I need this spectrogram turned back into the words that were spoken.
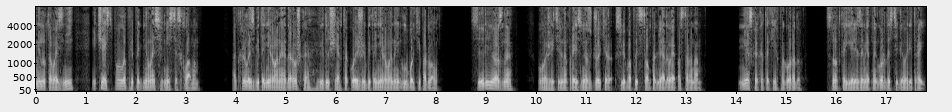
минута возни, и часть пола приподнялась вместе с хламом. Открылась бетонированная дорожка, ведущая в такой же бетонированный глубокий подвал. «Серьезно», — уважительно произнес Джокер, с любопытством поглядывая по сторонам. «Несколько таких по городу. С ноткой еле заметной гордости говорит Рэй.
